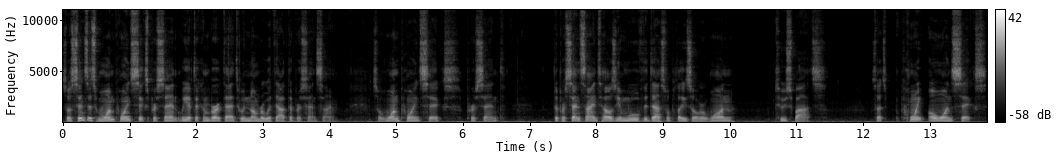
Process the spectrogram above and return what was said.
So since it's 1.6%, we have to convert that to a number without the percent sign. So 1.6% the percent sign tells you move the decimal place over one, two spots. So that's 0.016.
